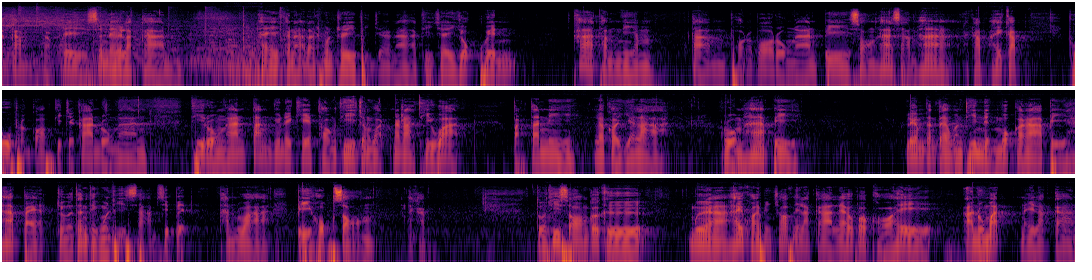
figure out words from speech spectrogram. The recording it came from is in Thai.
หกรรมครับได้เสนอหลักการให้คณะรัฐมนตรีพิจารณาที่จะยกเว้น ค่าธรรมเนียมตามพรบโรงงานปี 2535 นะครับให้กับผู้ประกอบกิจการโรงงานที่โรงงานตั้งอยู่ในเขตท้องที่จังหวัดนราธิวาส ปัตตานี แล้วก็ยะลา รวม 5 ปี เริ่มตั้งแต่วันที่ 1 มกราปี 58 จนกระทั่งถึงวันที่ 31 ธันวา ปี 62 นะครับ ตัวที่ 2 ก็คือ เมื่อให้ความเห็นชอบในหลักการแล้วก็ขอให้อนุมัติในหลักการ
